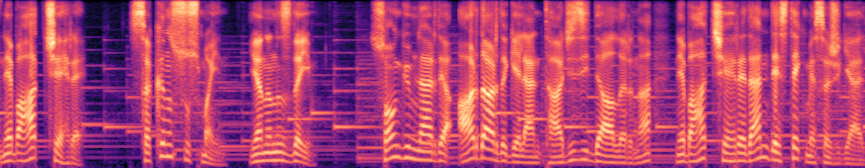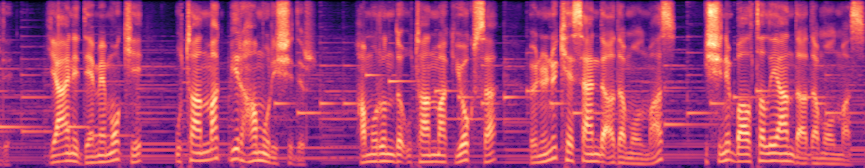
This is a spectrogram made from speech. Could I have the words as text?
Nebahat Çehre, sakın susmayın, yanınızdayım. Son günlerde ard arda gelen taciz iddialarına Nebahat Çehre'den destek mesajı geldi. Yani demem o ki, utanmak bir hamur işidir. Hamurunda utanmak yoksa, önünü kesen de adam olmaz, işini baltalayan da adam olmaz.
